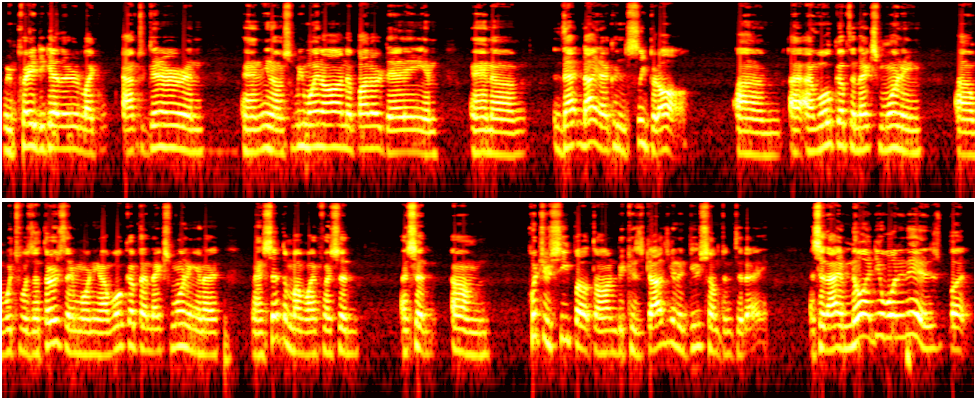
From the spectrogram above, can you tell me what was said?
we prayed together like after dinner and and you know so we went on about our day and and um, that night I couldn't sleep at all. Um, I, I, woke up the next morning, uh, which was a Thursday morning. I woke up that next morning and I and I said to my wife, I said, I said, um, put your seatbelt on because God's going to do something today. I said, I have no idea what it is, but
